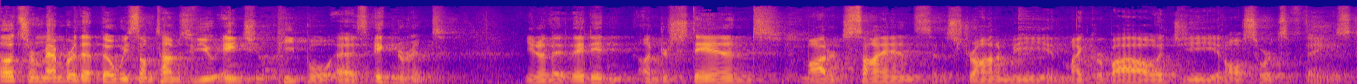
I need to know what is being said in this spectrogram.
Let's remember that though we sometimes view ancient people as ignorant, you know, they, they didn't understand modern science and astronomy and microbiology and all sorts of things.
